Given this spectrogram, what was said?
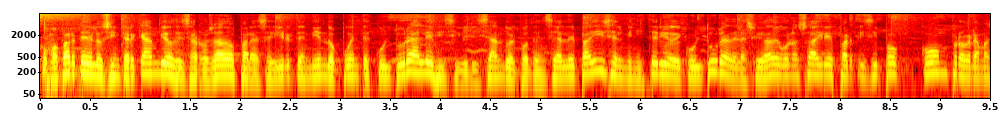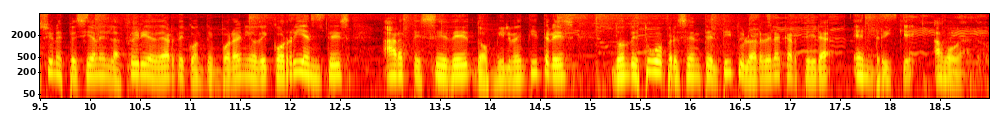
Como parte de los intercambios desarrollados para seguir tendiendo puentes culturales, visibilizando el potencial del país, el Ministerio de Cultura de la Ciudad de Buenos Aires participó con programación especial en la Feria de Arte Contemporáneo de Corrientes, Arte CD 2023, donde estuvo presente el titular de la cartera, Enrique Abogado.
